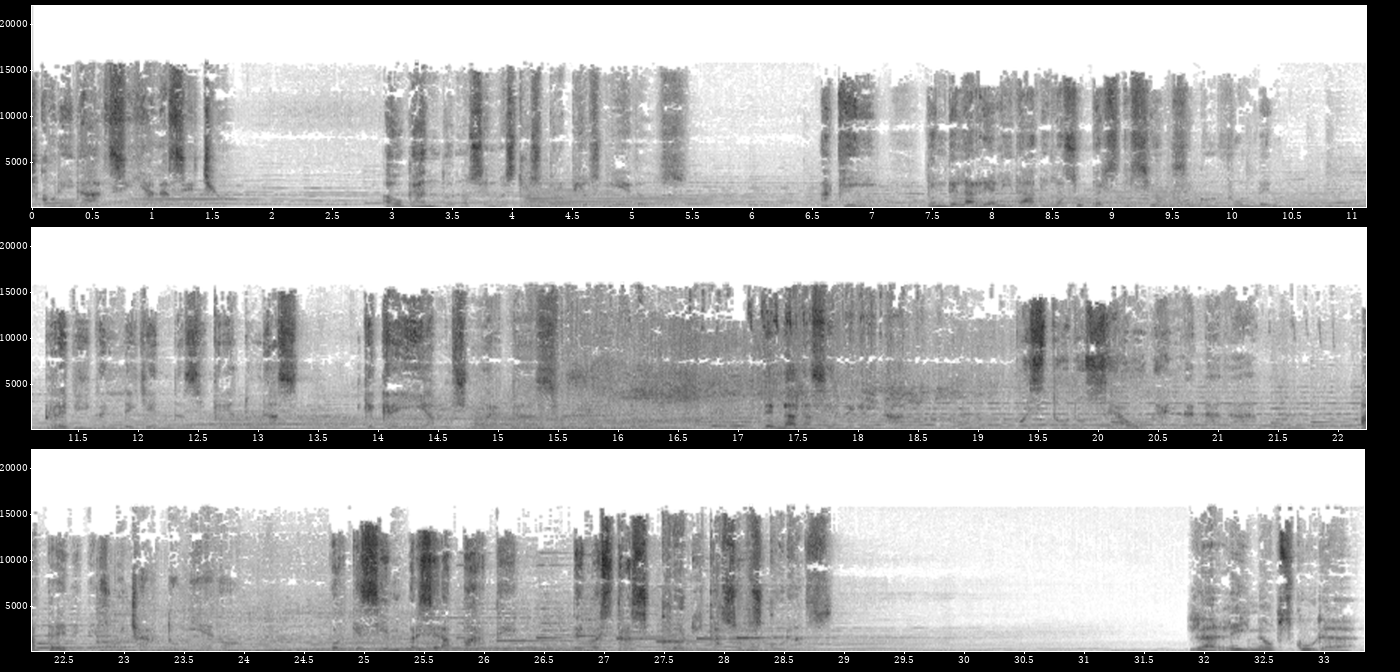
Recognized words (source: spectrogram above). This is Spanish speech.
Oscuridad sigue al acecho, ahogándonos en nuestros propios miedos. Aquí, donde la realidad y la superstición se confunden, reviven leyendas y criaturas que creíamos muertas. De nada sirve gritar, pues todo se ahoga en la nada. Atrévete a escuchar tu miedo, porque siempre será parte de nuestras crónicas oscuras. La reina oscura,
